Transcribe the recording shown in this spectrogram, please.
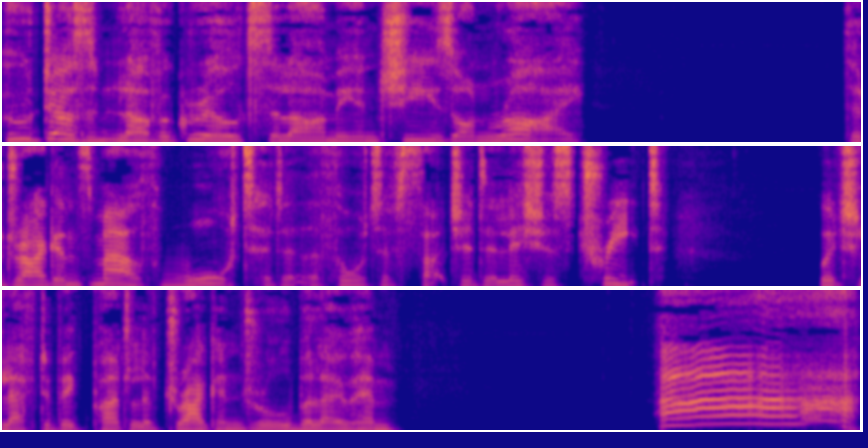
Who doesn't love a grilled salami and cheese on rye? The dragon's mouth watered at the thought of such a delicious treat which left a big puddle of dragon drool below him. Ah!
